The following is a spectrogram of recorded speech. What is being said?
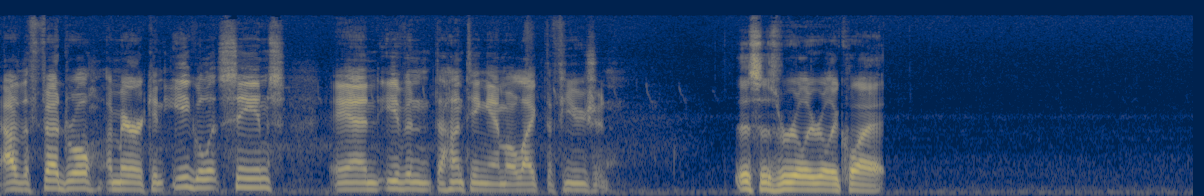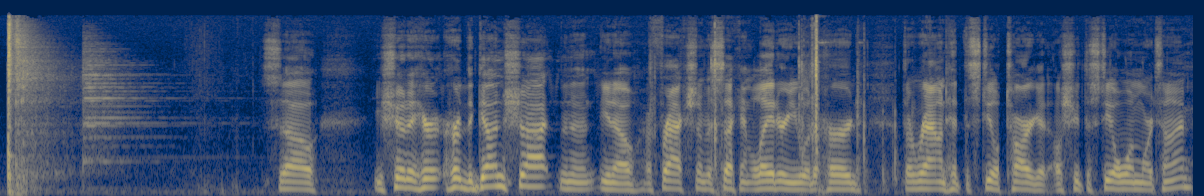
out of the Federal American Eagle, it seems, and even the hunting ammo like the Fusion. This is really, really quiet. So you should have heard the gunshot, and then, you know, a fraction of a second later, you would have heard the round hit the steel target. I'll shoot the steel one more time.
